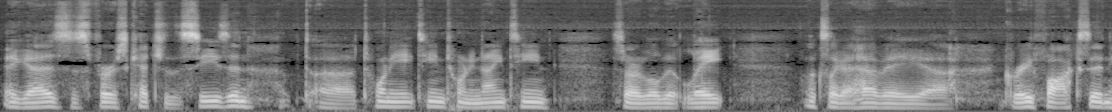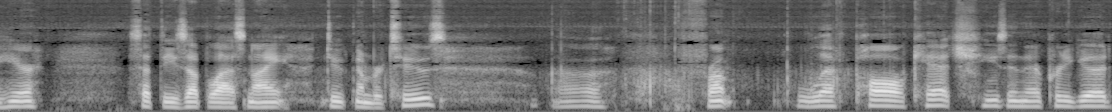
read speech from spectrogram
Hey guys, this is first catch of the season, 2018-2019. Uh, Started a little bit late. Looks like I have a uh, gray fox in here. Set these up last night. Duke number twos. Uh, front left paw catch. He's in there pretty good.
